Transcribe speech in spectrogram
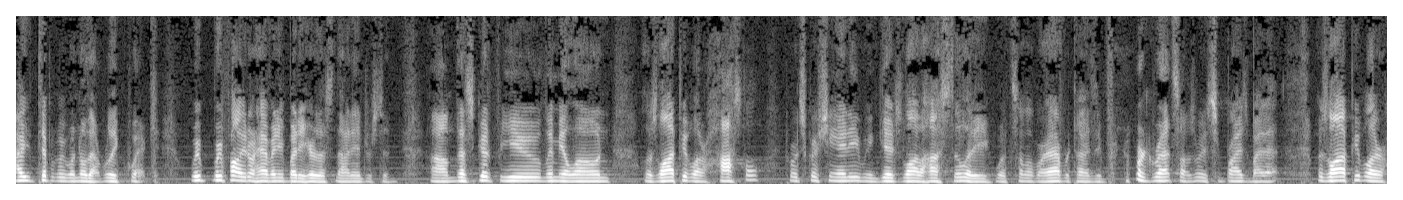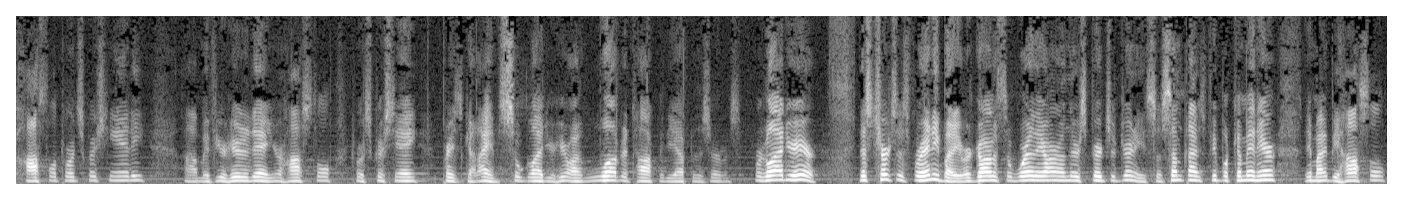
I typically will know that really quick. We, we probably don't have anybody here that's not interested. Um, that's good for you. Leave me alone. There's a lot of people that are hostile towards Christianity. We engage a lot of hostility with some of our advertising. for Regrets. I was really surprised by that. There's a lot of people that are hostile towards Christianity. Um, if you're here today and you're hostile towards Christianity, praise God. I am so glad you're here. I'd love to talk with you after the service. We're glad you're here. This church is for anybody, regardless of where they are on their spiritual journey. So sometimes people come in here, they might be hostile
